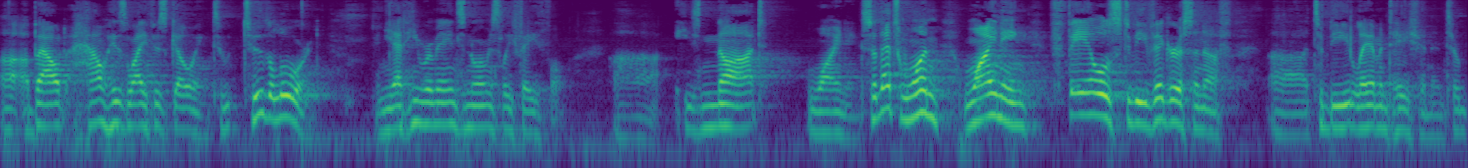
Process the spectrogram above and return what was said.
uh, about how his life is going to, to the Lord, and yet he remains enormously faithful. Uh, he's not whining. So that's one whining fails to be vigorous enough uh, to be lamentation and to,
